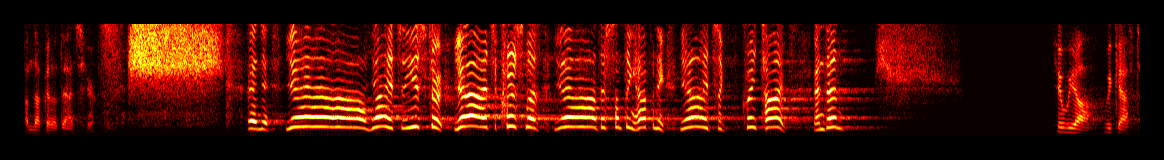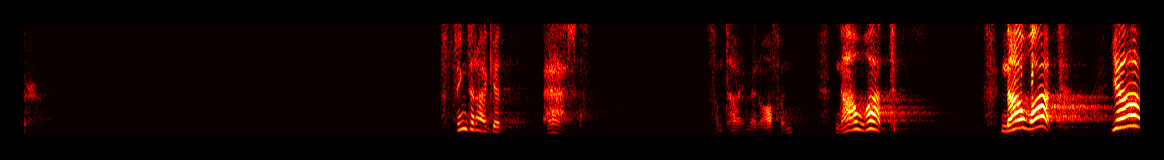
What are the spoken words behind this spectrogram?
I'm not going to dance here. And yeah, yeah, it's Easter. Yeah, it's Christmas. Yeah, there's something happening. Yeah, it's a great time. And then, here we are, week after. The thing that I get asked sometime and often, now what? Now what? yeah,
